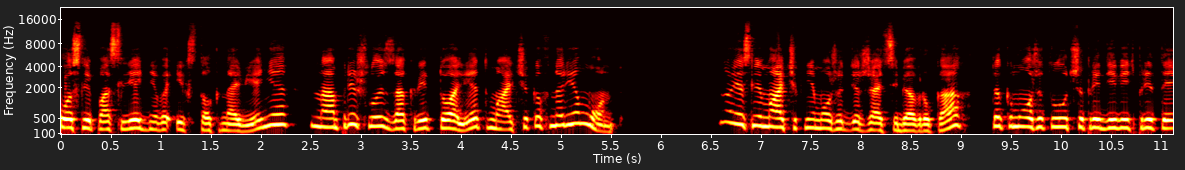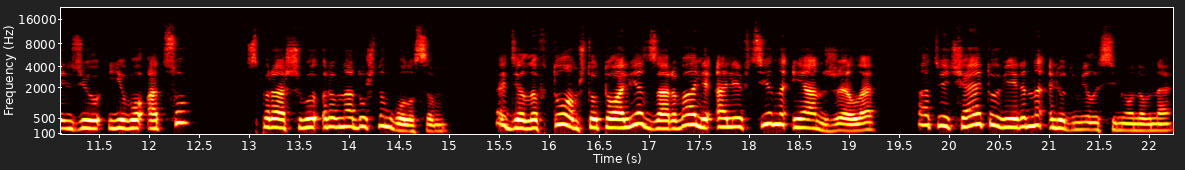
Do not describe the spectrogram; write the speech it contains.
После последнего их столкновения нам пришлось закрыть туалет мальчиков на ремонт. Но если мальчик не может держать себя в руках, так может лучше предъявить претензию его отцу? Спрашиваю равнодушным голосом. «Дело в том, что туалет взорвали Алевтина и Анжела», отвечает уверенно Людмила Семеновна.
